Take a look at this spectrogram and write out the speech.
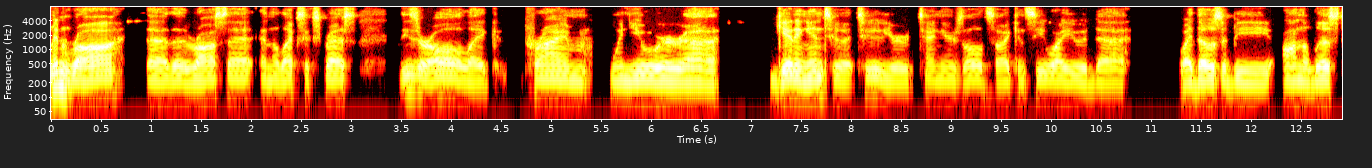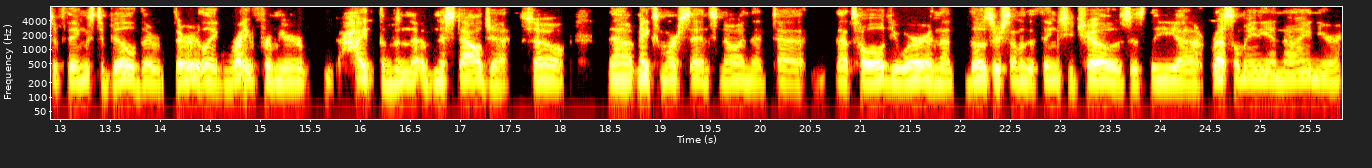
in Raw, uh, the Raw set and the Lex Express. These are all like prime when you were uh, getting into it too. You're ten years old, so I can see why you would uh, why those would be on the list of things to build. They're they're like right from your height of, of nostalgia. So now it makes more sense knowing that uh, that's how old you were and that those are some of the things you chose. Is the uh, WrestleMania nine your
